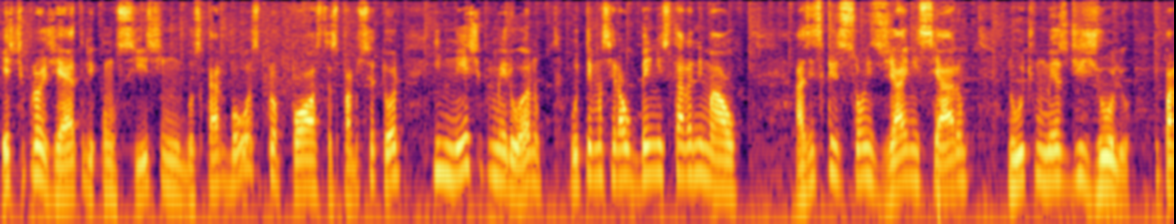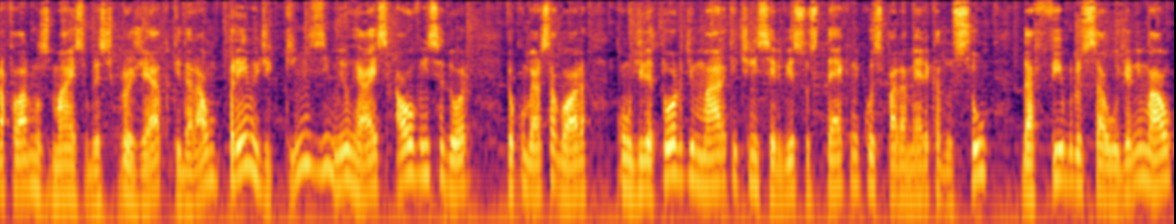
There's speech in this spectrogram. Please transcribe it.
Este projeto ele consiste em buscar boas propostas para o setor e neste primeiro ano o tema será o bem-estar animal. As inscrições já iniciaram no último mês de julho e para falarmos mais sobre este projeto que dará um prêmio de 15 mil reais ao vencedor, eu converso agora com o diretor de marketing e serviços técnicos para a América do Sul da Fibro Saúde Animal,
